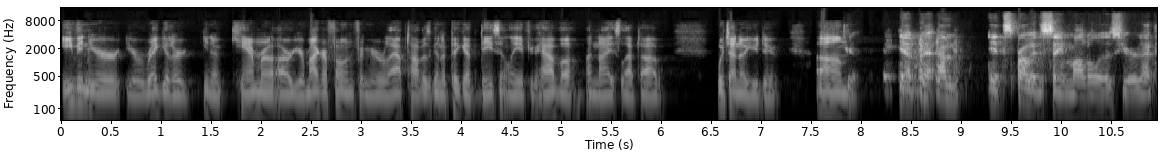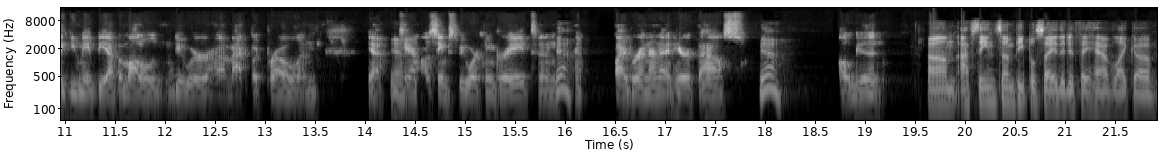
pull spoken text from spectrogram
even mm-hmm. your your regular you know camera or your microphone from your laptop is going to pick up decently if you have a, a nice laptop which i know you do um, yeah, yeah but, um, it's probably the same model as yours i think you maybe have a model newer uh, macbook pro and yeah, yeah, camera seems to be working great and yeah. you know, fiber internet here at the house yeah all good um, i've seen some people say that if they have like a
